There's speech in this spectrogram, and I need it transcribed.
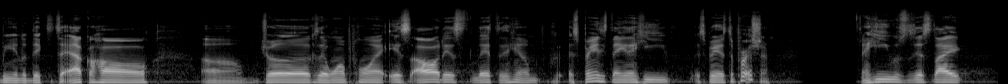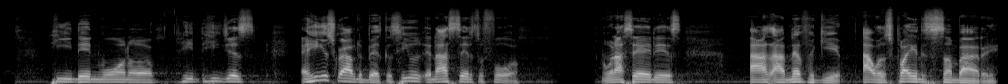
being addicted to alcohol, um, drugs. At one point, it's all this led to him experiencing things, and he experienced depression. And he was just like, he didn't want to. He he just and he described the best because he was, and I said this before. When I said this, I, I'll never forget. I was explaining this to somebody,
